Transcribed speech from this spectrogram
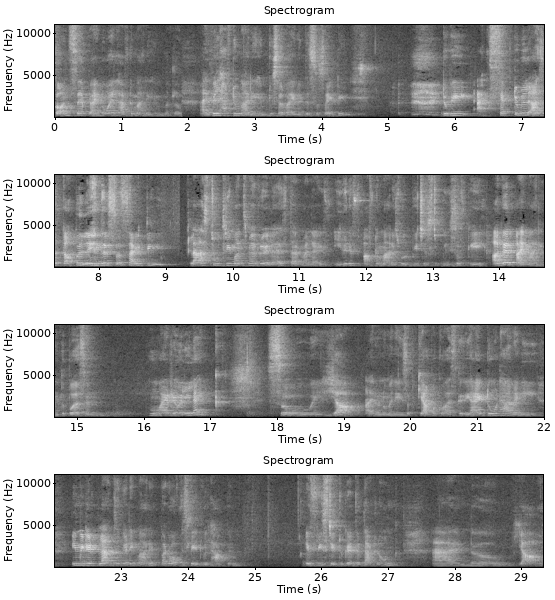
concept I know I have to marry him मतलब I will have to marry him to survive in this society to be acceptable as a couple in this society last two three months में realise that my life even if after marriage would be just piece of cake अगर I marry the person whom I really like so yeah i don't know मैंने ये सब क्या बकवास करी I don't have any immediate plans of getting married but obviously it will happen if we stay together that long and uh, yeah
